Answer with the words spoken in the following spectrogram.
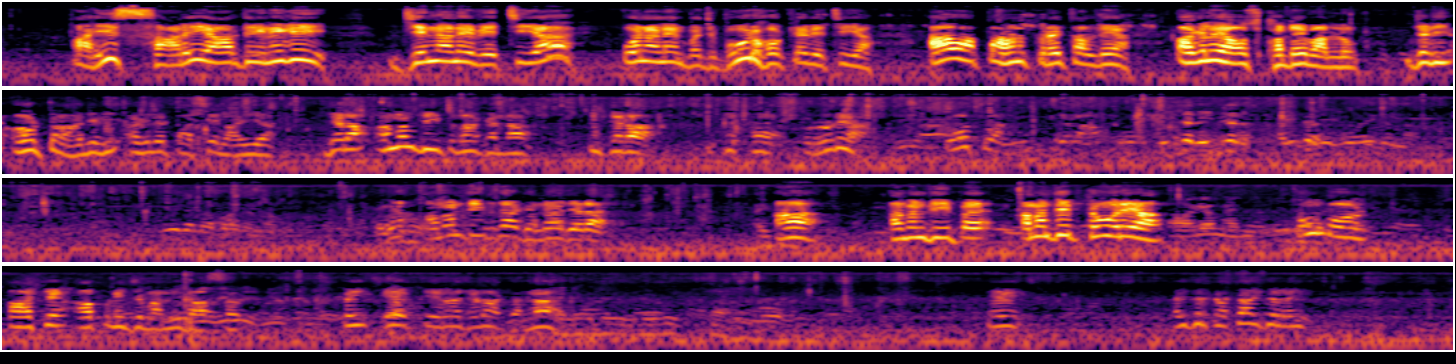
ਭਾਈ ਸਾਰੀ ਆਪਦੀ ਨਹੀਂ ਗਈ, ਜਿਨ੍ਹਾਂ ਨੇ ਵੇਚੀ ਆ, ਉਹਨਾਂ ਨੇ ਮਜਬੂਰ ਹੋ ਕੇ ਵੇਚੀ ਆ। ਆਓ ਆਪਾਂ ਹੁਣ ਤੁਰੇ ਚੱਲਦੇ ਆ। ਅਗਲੇ ਹਾਊਸ ਖੱਡੇ ਵੱਲ ਨੂੰ, ਜਿਹੜੀ ਉਹ ਢਾਹ ਜਿਹੜੀ ਅਗਲੇ ਪਾਸੇ ਲਾਈ ਆ, ਜਿਹੜਾ ਅਮਨਦੀਪ ਦਾ ਗੰਨਾ ਜਿਹੜਾ ਜਿੱਥੋਂ ਰੁੜਿਆ ਉਹ ਤੁਹਾਨੂੰ ਇੱਧਰ ਇੱਧਰ ਇੱਧਰ ਜਿਹੜਾ ਅਮਨਦੀਪ ਦਾ ਗੰਨਾ ਜਿਹੜਾ ਆ ਅਮਨਦੀਪ ਅਮਨਦੀਪ, ਤੂੰ ਰਿਹਾ ਤੂੰ ਬੋਲ। ਆ ਕੇ ਆਪਣੀ ਜ਼ਬਾਨੀ ਦੱਸ। ਵੀ ਇਹ ਤੇਰਾ ਜਿਹੜਾ ਗੰਨਾ ਹੈ। ਇਹ ਇੱਧਰ ਕਾਕਾ, ਇੱਧਰ ਰਹੀ।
